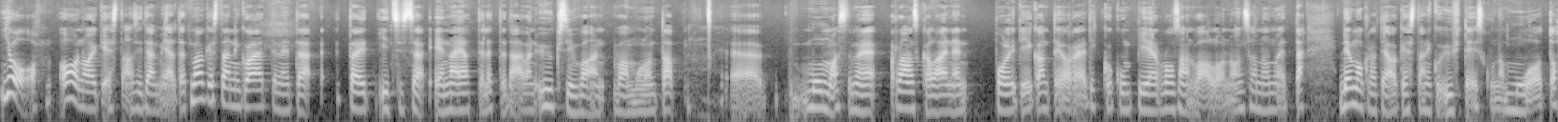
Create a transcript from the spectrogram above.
Joo, on oikeastaan sitä mieltä. Että mä oikeastaan niin ajattelen, että, tai itse asiassa en ajattele tätä aivan yksin, vaan, vaan mulla on ta, äh, muun muassa ranskalainen politiikan teoreetikko kuin Pierre Rosanvallon on sanonut, että demokratia on oikeastaan niin yhteiskunnan muoto.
